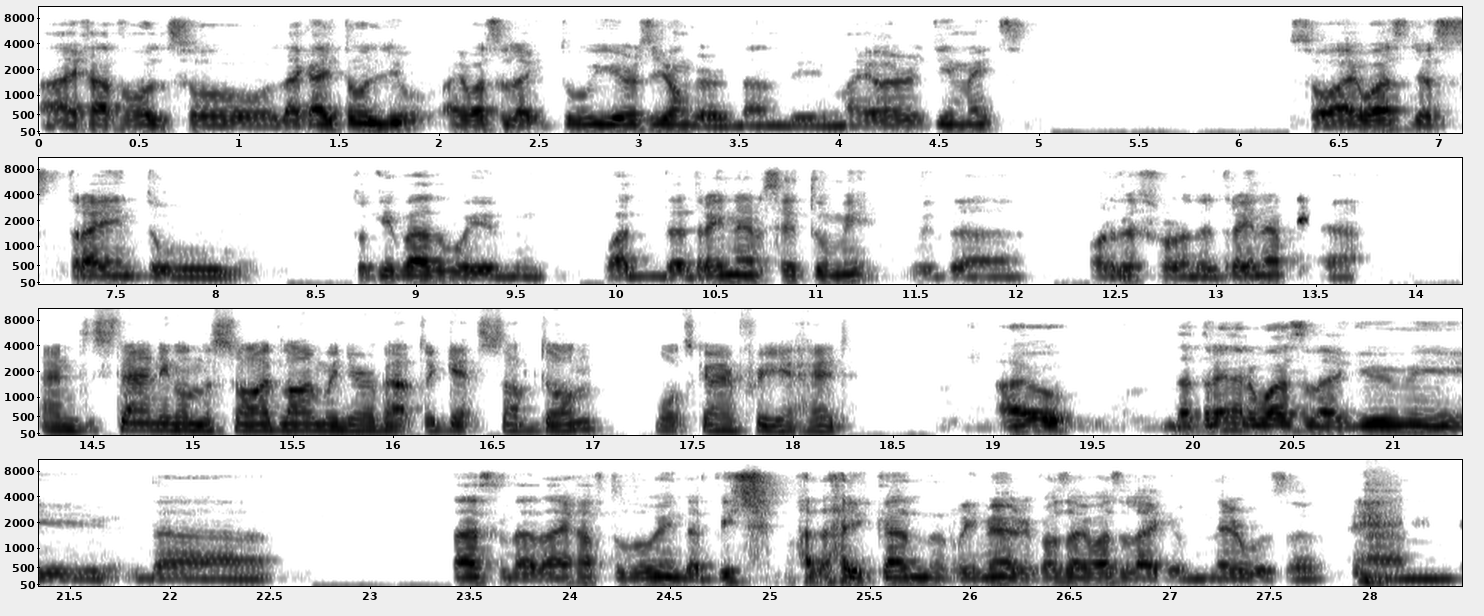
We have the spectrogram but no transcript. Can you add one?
I have also like I told you I was like two years younger than the, my other teammates, so I was just trying to to keep up with what the trainer said to me with the orders from the trainer. Yeah. And standing on the sideline when you're about to get subbed on, what's going through your head? I the trainer was like giving me the task that I have to do in the pitch, but I can't remember because I was like nervous uh, and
